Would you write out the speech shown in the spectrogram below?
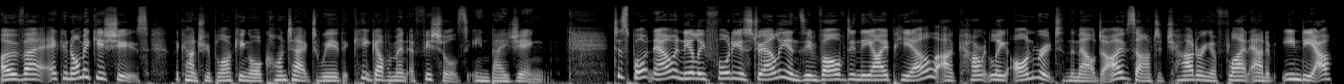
over economic issues, the country blocking all contact with key government officials in Beijing. To sport now, and nearly 40 Australians involved in the IPL are currently en route to the Maldives after chartering a flight out of India.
